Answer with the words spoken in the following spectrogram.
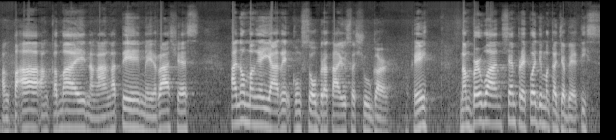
ang paa, ang kamay, nangangati, may rashes. Ano mangyayari kung sobra tayo sa sugar? Okay? Number one, syempre, pwede magka-diabetes.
